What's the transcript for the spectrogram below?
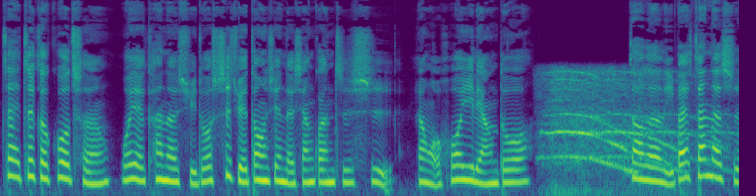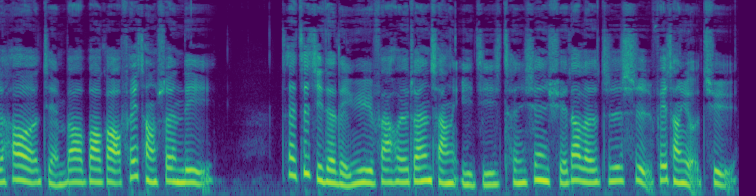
在这个过程，我也看了许多视觉动线的相关知识，让我获益良多。到了礼拜三的时候，简报报告非常顺利，在自己的领域发挥专长以及呈现学到的知识，非常有趣。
